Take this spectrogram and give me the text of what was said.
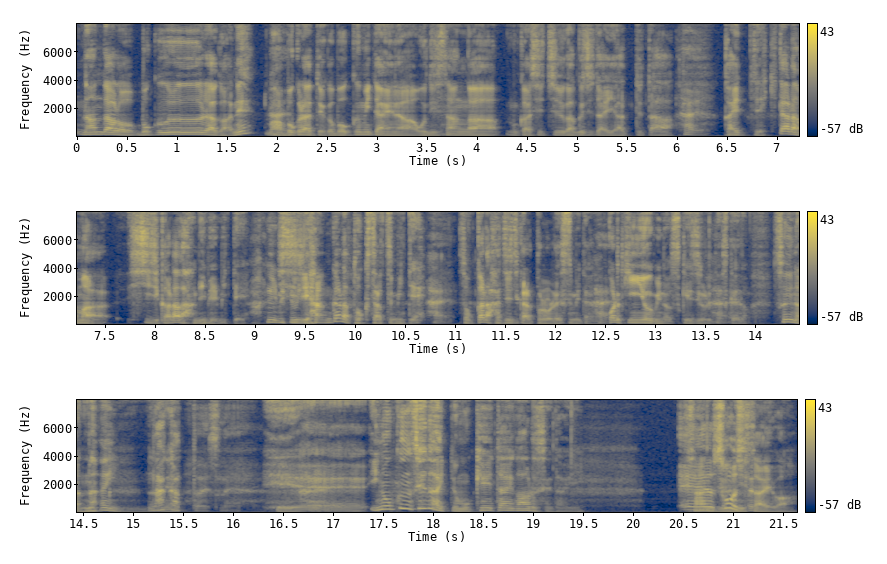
なんだろう。僕らがね、まあ、はい。僕らっていうか僕みたいなおじさんが昔中学時代やってた、はい。帰ってきたらまあ7時からアニメ見てニメ見て。7時半から特撮見て、はい。そっから8時からプロレスみたいな、はい。これ金曜日のスケジュールですけど、はそういうのはないんだ、ね、なかったですね、へえ伊野くん世代ってもう携帯がある世代、えーそう32ですね。歳は、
